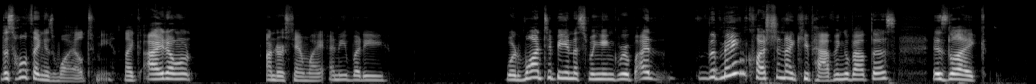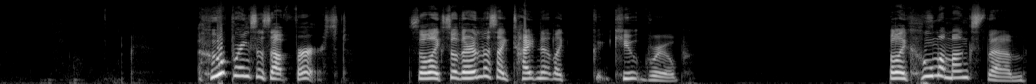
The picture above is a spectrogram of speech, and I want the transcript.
This whole thing is wild to me. Like, I don't understand why anybody would want to be in a swinging group. I the main question I keep having about this is like who brings this up first? So like so they're in this like tight knit like cute group. But like whom amongst them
